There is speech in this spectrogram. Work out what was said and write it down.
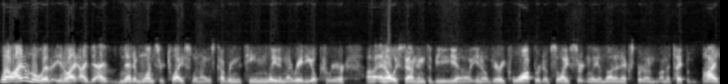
Well, I don't know whether you know. I, I I've met him once or twice when I was covering the team late in my radio career, uh, and always found him to be uh, you know very cooperative. So I certainly am not an expert on on the type of guy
